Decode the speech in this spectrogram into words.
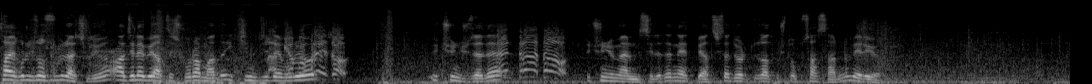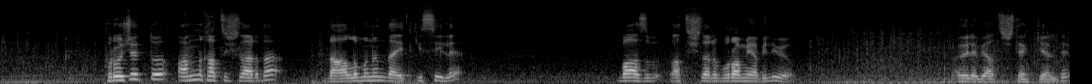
Tiger 131 açılıyor. Acele bir atış vuramadı. İkinci de vuruyor. Üçüncüde de üçüncü mermisiyle de net bir atışla 469 hasarını veriyor. Projetto anlık atışlarda dağılımının da etkisiyle bazı atışları vuramayabiliyor. Öyle bir atış denk geldi.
